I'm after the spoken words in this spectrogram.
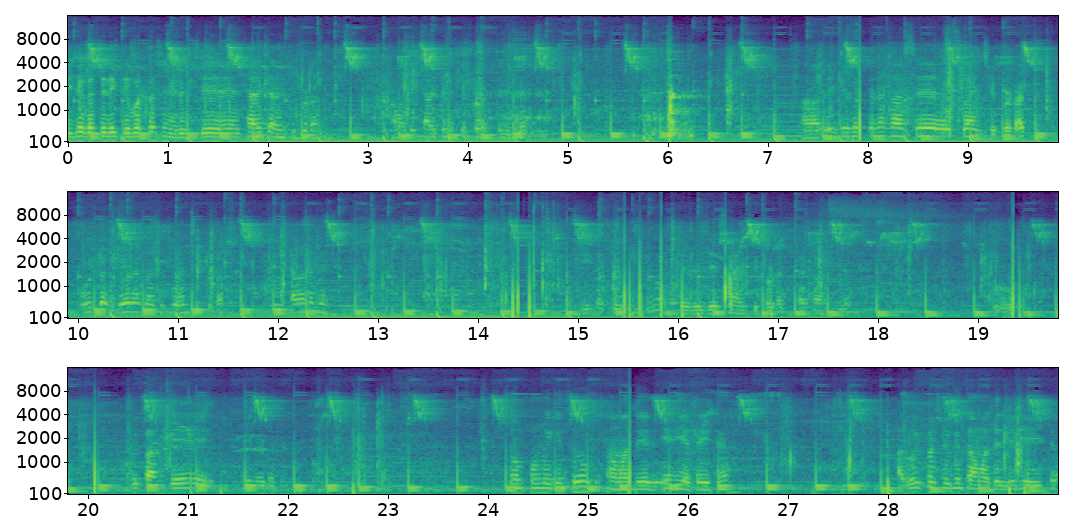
এই জায়গাতে দেখতে পাচ্ছেন এটা হচ্ছে সাড়ে ইঞ্চি প্রোডাক্ট আমাদের ইঞ্চি প্রোডাক্ট আর এই জায়গাতে রাখা আছে ছয় প্রোডাক্ট ওইটা তো রাখা আছে ছয় প্রোডাক্ট আমাদের যে ছয় প্রোডাক্ট রাখা আছে। তো জায়গাতে সম্পূর্ণ কিন্তু আমাদের এরিয়াটা এটা আর ওই পাশে কিন্তু আমাদের এরিয়া এটা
